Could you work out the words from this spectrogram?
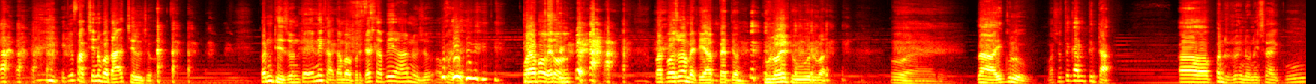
iki vaksin apa takjil, Cuk? Kan disuntik ini gak tambah berkas tapi anu, Cuk, apa ya? Kuat poso. Kuat poso sampai diabetes, Yon. Gulanya dhuwur, Pak. Waduh. Nah, itu lo. Maksudnya kan tidak eh, penduduk Indonesia itu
